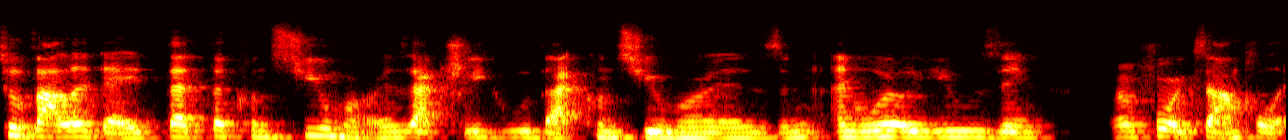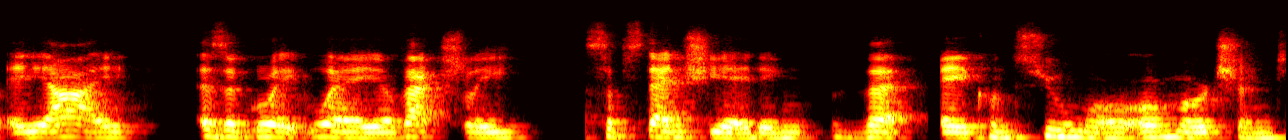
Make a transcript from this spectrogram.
to validate that the consumer is actually who that consumer is. And, and we're using, uh, for example, AI as a great way of actually substantiating that a consumer or merchant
